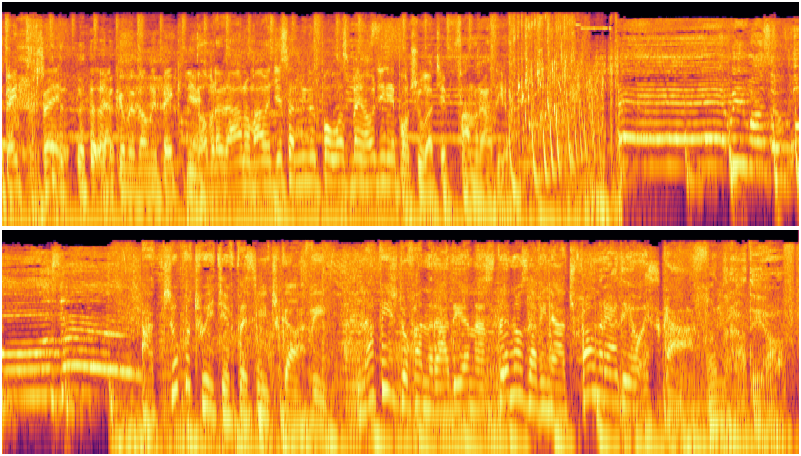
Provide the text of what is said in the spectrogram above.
Petře, ďakujeme veľmi pekne. Dobré ráno, máme 10 minút po 8 hodine, počúvate Fan Rádio. A čo počujete v pesničkách vy? Napíš do fanrádia na steno zavináč fanradio.sk. Fan Rádio.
